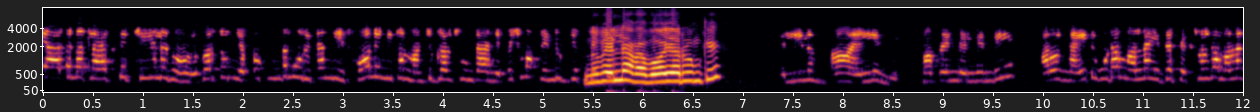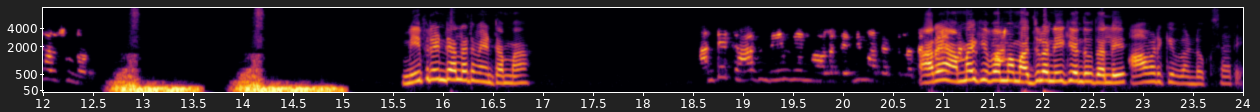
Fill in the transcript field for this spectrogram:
ఏ అతను అట్లా యాక్సెప్ట్ చేయలేదు ఎవరితో చెప్పకుండా నువ్వు రిటర్న్ తీసుకో నేను నీతో మంచి కలిసి ఉంటా అని చెప్పేసి మా ఫ్రెండ్ నువ్వు వెళ్ళావా ఓయో వెళ్ళిన ఆ, వెళ్ళింది. మా ఫ్రెండ్ వెళ్ళింది. ఆ రోజు నైట్ కూడా మళ్ళీ ఇద్దరు సెక్చువల్గా మళ్ళీ కలిసి ఉన్నారు మీ ఫ్రెండ్ వెళ్ళటం ఏంటమ్మా? అంటే కాదు నేను నేను వాళ్ళ ఫ్రెండ్ మాట్లాడుతున్నా? అరే అమ్మాయికి ఇవ్వమ్మా మధ్యలో నీకెందుకు తల్లి? ఆవిడకి ఇవ్వండి ఒకసారి.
